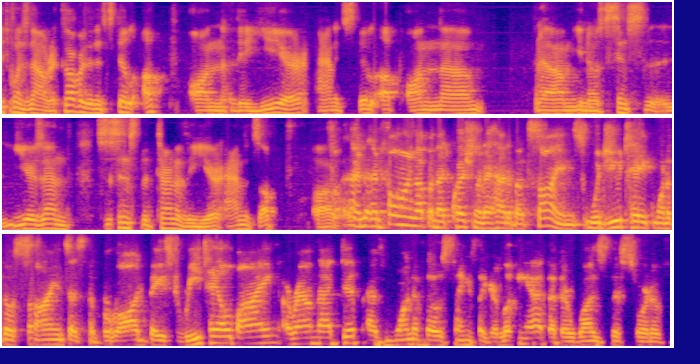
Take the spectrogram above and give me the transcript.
bitcoin's now recovered and it's still up on the year and it's still up on um, um, you know since the year's end since the turn of the year and it's up uh, and, and following up on that question that I had about signs, would you take one of those signs as the broad based retail buying around that dip as one of those things that you're looking at? That there was this sort of,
